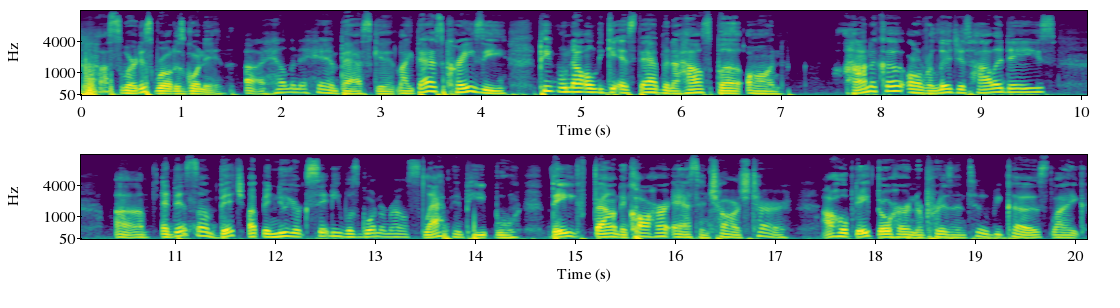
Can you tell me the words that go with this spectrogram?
I swear this world is going in uh, hell in a handbasket. Like that's crazy. People not only getting stabbed in a house, but on Hanukkah, on religious holidays. Uh, and then some bitch up in New York City was going around slapping people. They found and caught her ass and charged her. I hope they throw her in the prison too, because like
